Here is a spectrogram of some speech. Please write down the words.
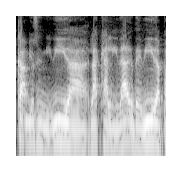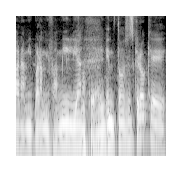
cambios en mi vida, la calidad de vida para mí, para mi familia. Entonces creo que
